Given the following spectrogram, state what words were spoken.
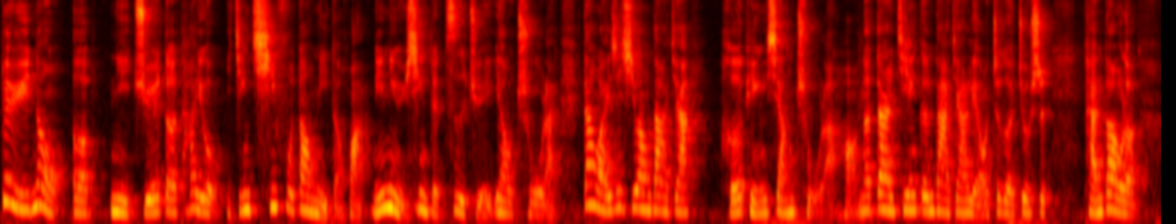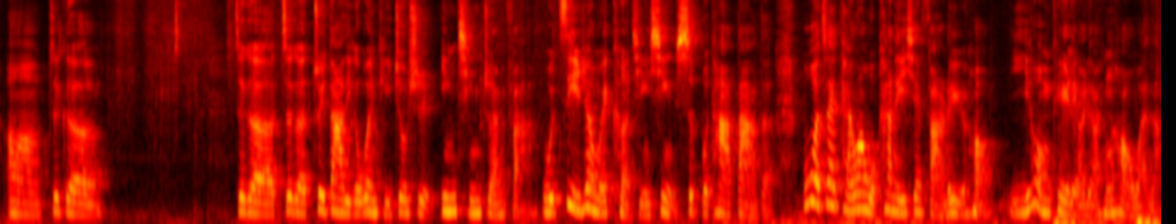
对于那种呃，你觉得他有已经欺负到你的话，你女性的自觉要出来。但我还是希望大家和平相处啦，哈。那当然，今天跟大家聊这个，就是谈到了呃，这个。这个这个最大的一个问题就是姻亲专法，我自己认为可行性是不太大的。不过在台湾，我看了一些法律哈，以后我们可以聊聊，很好玩啦。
